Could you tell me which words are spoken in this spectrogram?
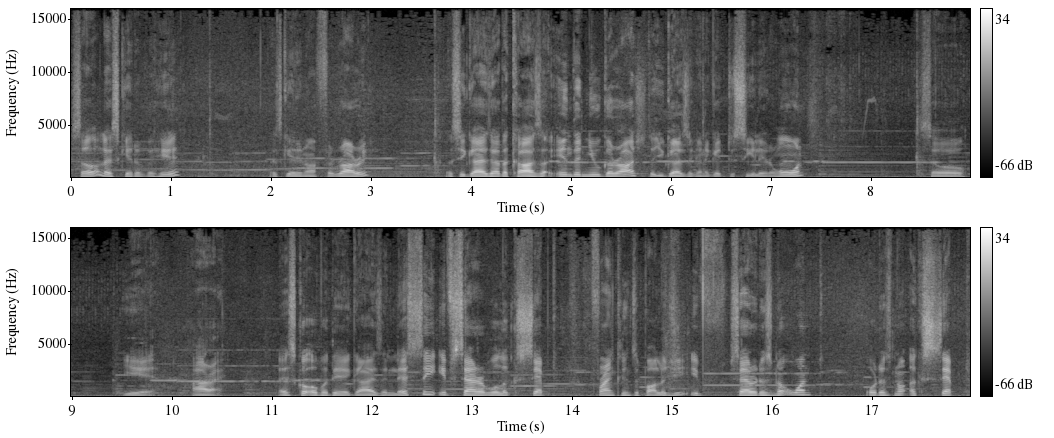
so let's get over here Let's get in our Ferrari. Let's see guys, other cars are in the new garage that you guys are gonna get to see later on. So yeah. Alright. Let's go over there guys and let's see if Sarah will accept Franklin's apology. If Sarah does not want or does not accept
